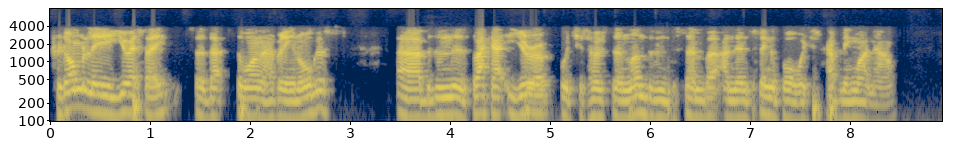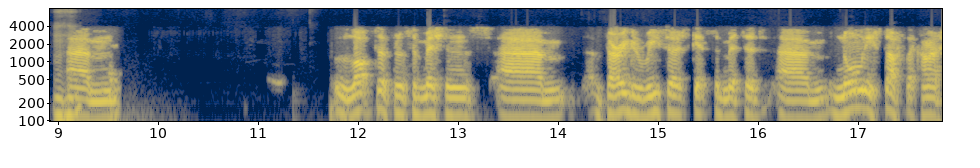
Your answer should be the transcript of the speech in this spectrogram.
predominantly USA, so that's the one happening in August. Uh, but then there's Black Hat Europe, which is hosted in London in December, and then Singapore, which is happening right now. Mhm. Um, lots of submissions. Um, very good research gets submitted. Um, normally, stuff that kind of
